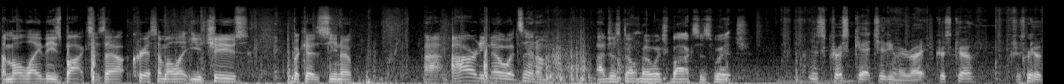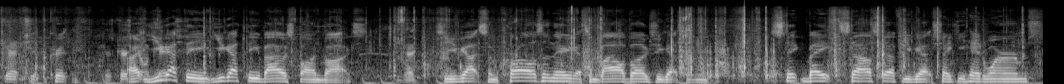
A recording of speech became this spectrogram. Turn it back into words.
I'm gonna lay these boxes out. Chris, I'm gonna let you choose because, you know, I, I already know what's in them. I just don't know which box is which. It's Chris catch anyway, right? Crisco? Catch it. Chris, 'Cause Chris all right, you got the you got the biospawn box. Okay. So you've got some crawls in there, you got some bio bugs, you got some stick bait style stuff, You've got shaky head worms,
